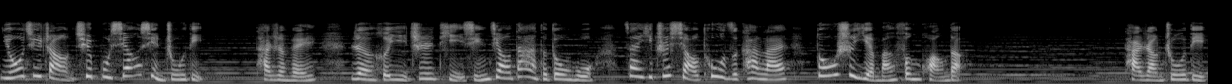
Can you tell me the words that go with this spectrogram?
牛局长却不相信朱迪，他认为任何一只体型较大的动物，在一只小兔子看来都是野蛮疯狂的。他让朱迪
